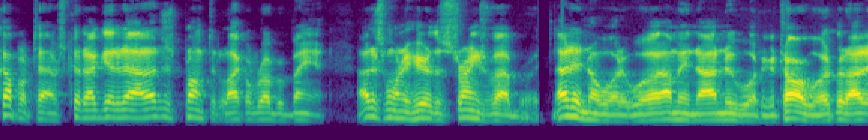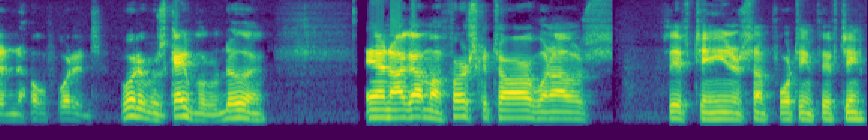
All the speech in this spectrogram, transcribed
couple of times. Could I get it out? I just plunked it like a rubber band. I just want to hear the strings vibrate. I didn't know what it was. I mean, I knew what a guitar was, but I didn't know what it what it was capable of doing. And I got my first guitar when I was 15 or something, 14, 15,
